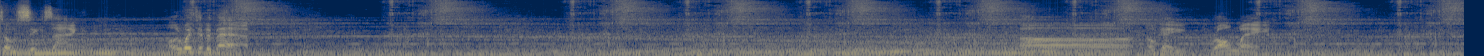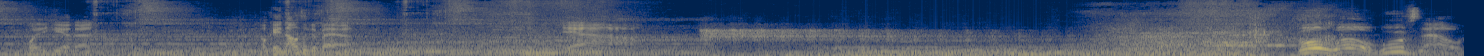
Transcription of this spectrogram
So zigzag. All the way to the bear. Okay, wrong way. Point it here then. Okay, now to the bear. Yeah. Whoa, whoa, wolves now.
